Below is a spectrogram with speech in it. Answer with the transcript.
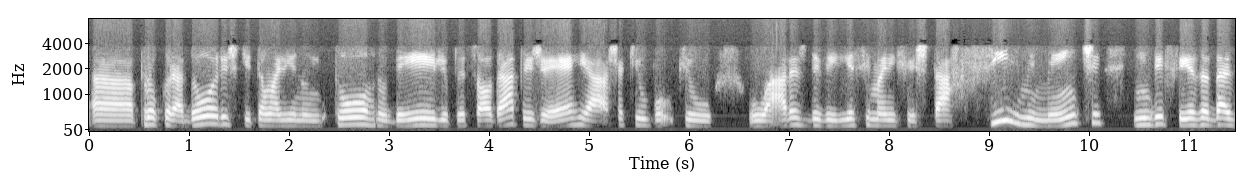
uh, procuradores que estão ali no entorno dele, o pessoal da PGR acha que o, que o, o Aras deveria se manifestar firmemente em defesa das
